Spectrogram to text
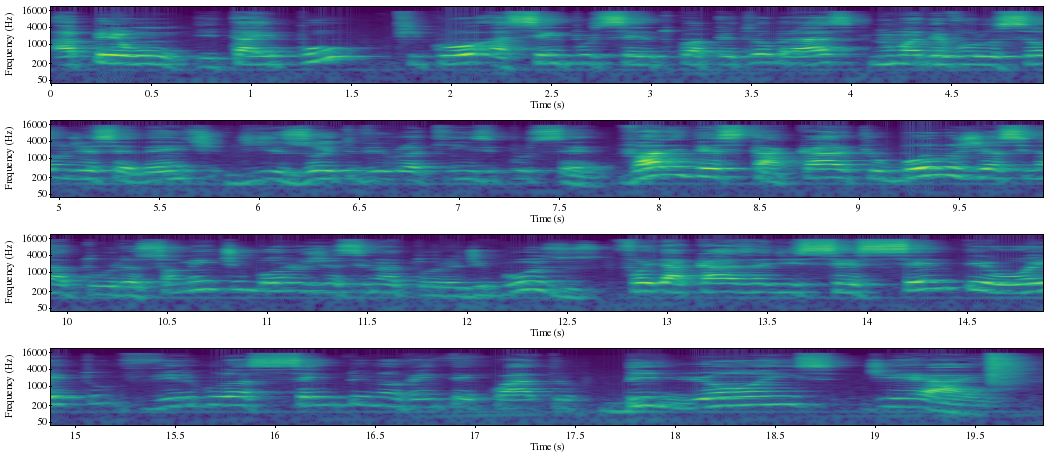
AP1 Itaipu ficou a 100% com a Petrobras, numa devolução de excedente de 18,15%. Vale destacar que o bônus de assinatura, somente o bônus de assinatura de Búzios, foi da casa de 68,194 bilhões de reais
